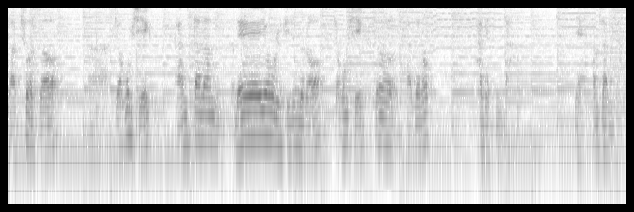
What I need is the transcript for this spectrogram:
맞추어서 어, 조금씩 간단한 내용을 기준으로 조금씩 써 가도록 하겠습니다. 예, 감사합니다.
